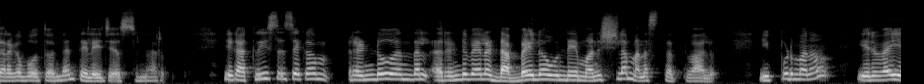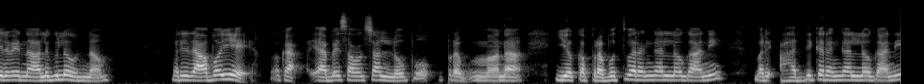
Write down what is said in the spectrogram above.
జరగబోతోందని తెలియజేస్తున్నారు. ఇక క్రీస్తు శకం రెండు వందల రెండు వేల డెబ్బైలో ఉండే మనుషుల మనస్తత్వాలు. ఇప్పుడు మనం ఇరవై ఇరవై నాలుగులో ఉన్నాం. మరి రాబోయే ఒక యాభై సంవత్సరాల లోపు ప్ర మన ఈ యొక్క ప్రభుత్వ రంగంలో కానీ మరి ఆర్థిక రంగంలో కానీ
